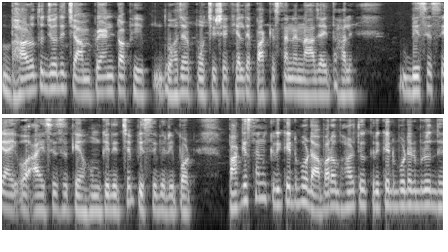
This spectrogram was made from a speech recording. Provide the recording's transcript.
ভারত যদি চ্যাম্পিয়ন ট্রফি দু হাজার পঁচিশে খেলতে পাকিস্তানে না যায়, তাহলে বিসিসিআই ও আইসিসিকে হুমকি দিচ্ছে PCB report. Pakistan cricket board আবারও ভারতীয় ক্রিকেট বোর্ডের বিরুদ্ধে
